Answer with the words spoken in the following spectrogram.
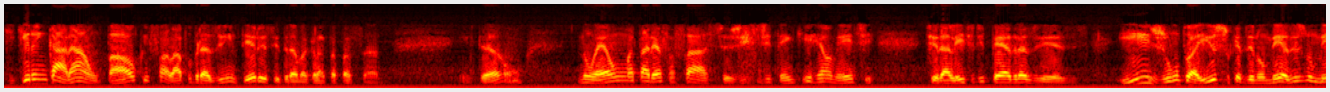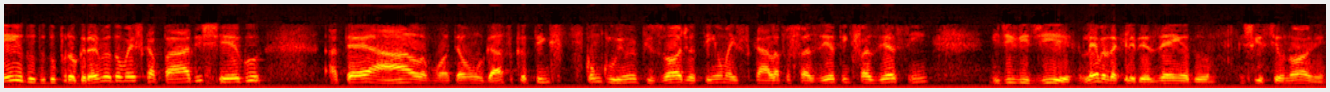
que queiram encarar um palco e falar para o Brasil inteiro esse drama que ela está passando. Então, não é uma tarefa fácil. A gente tem que realmente tirar leite de pedra às vezes. E junto a isso, quer dizer, no meio, às vezes no meio do, do, do programa eu dou uma escapada e chego até a Alamo, até um lugar, porque eu tenho que concluir um episódio, eu tenho uma escala para fazer, eu tenho que fazer assim me dividir. Lembra daquele desenho do. Esqueci o nome.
